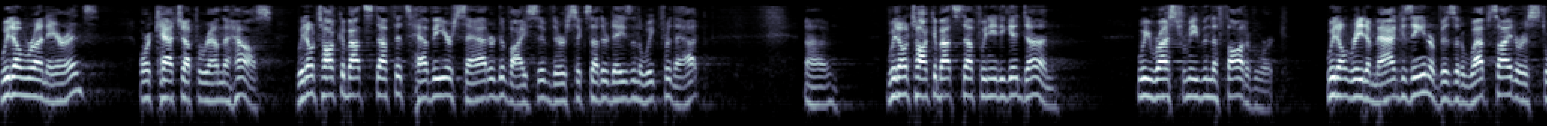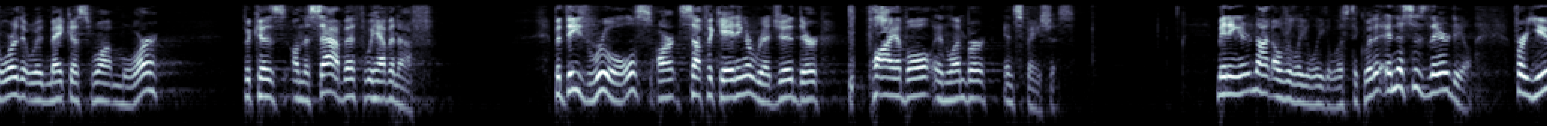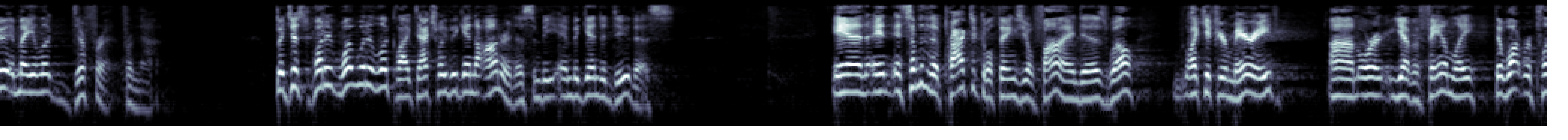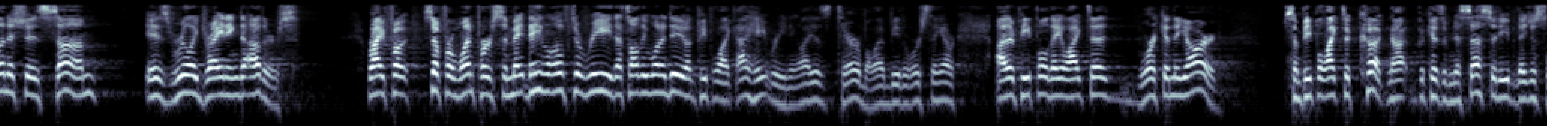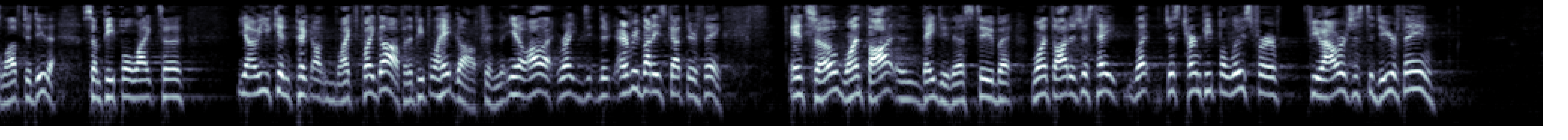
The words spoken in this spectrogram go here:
We don't run errands or catch up around the house. We don't talk about stuff that's heavy or sad or divisive. There are six other days in the week for that. Uh, we don't talk about stuff we need to get done. We rest from even the thought of work. We don't read a magazine or visit a website or a store that would make us want more because on the Sabbath we have enough. But these rules aren't suffocating or rigid. They're pliable and limber and spacious. Meaning you're not overly legalistic with it. And this is their deal. For you, it may look different from that. But just what, it, what would it look like to actually begin to honor this and, be, and begin to do this? And, and, and, some of the practical things you'll find is, well, like if you're married um, or you have a family, that what replenishes some is really draining to others. Right? So for one person, they love to read. That's all they want to do. Other people are like, I hate reading. Like, it's terrible. That'd be the worst thing ever. Other people, they like to work in the yard. Some people like to cook, not because of necessity, but they just love to do that. Some people like to, you know, you can pick, uh, like to play golf. Other people hate golf. And, you know, all that, right? Everybody's got their thing. And so one thought, and they do this too, but one thought is just, hey, let, just turn people loose for a few hours just to do your thing.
